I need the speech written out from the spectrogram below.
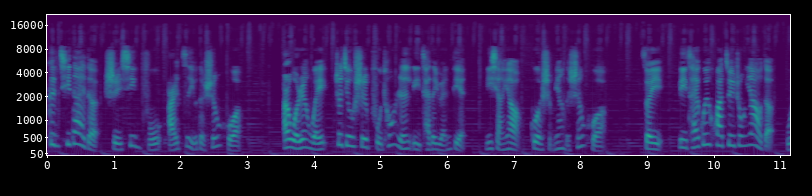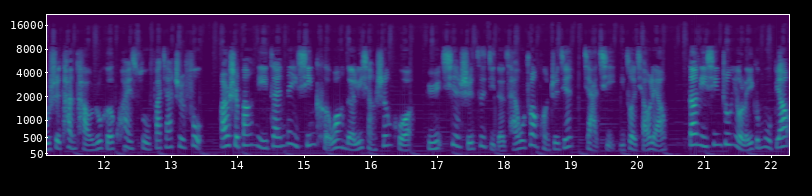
更期待的是幸福而自由的生活。而我认为，这就是普通人理财的原点。你想要过什么样的生活？所以，理财规划最重要的不是探讨如何快速发家致富，而是帮你在内心渴望的理想生活。与现实自己的财务状况之间架起一座桥梁。当你心中有了一个目标，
